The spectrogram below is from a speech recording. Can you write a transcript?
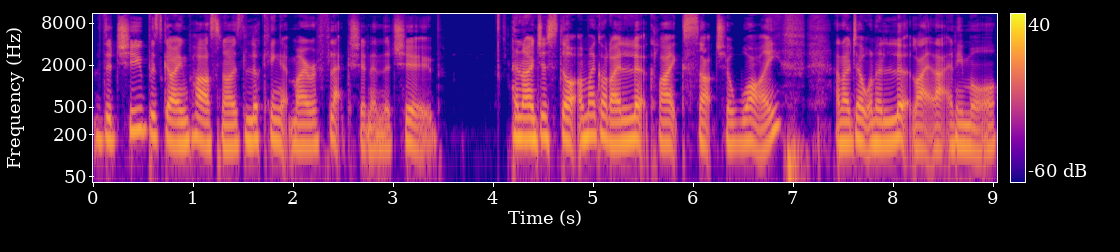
the tube was going past and I was looking at my reflection in the tube and I just thought, oh my God, I look like such a wife and I don't want to look like that anymore.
